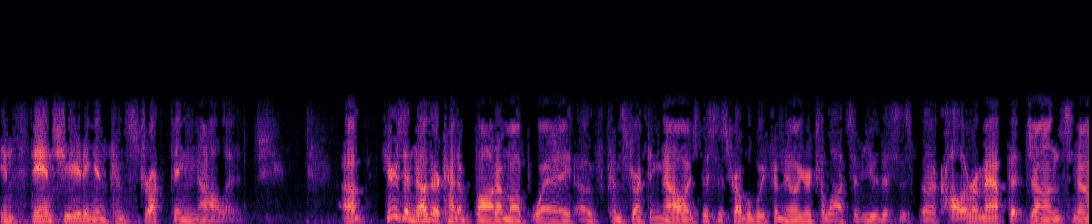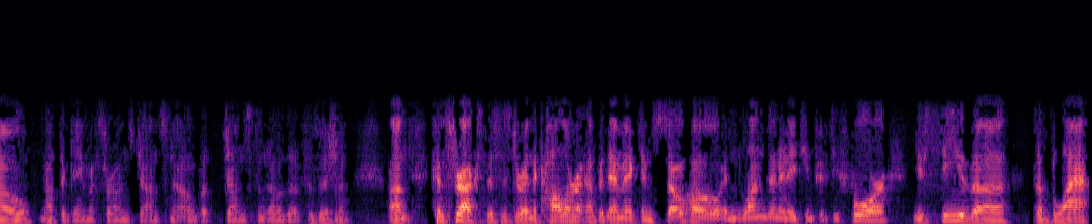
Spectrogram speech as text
instantiating and constructing knowledge. Um, here's another kind of bottom-up way of constructing knowledge. This is probably familiar to lots of you. This is the cholera map that John Snow, not the Game of Thrones Jon Snow, but John Snow, the physician, um, constructs. This is during the cholera epidemic in Soho in London in 1854. You see the the black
